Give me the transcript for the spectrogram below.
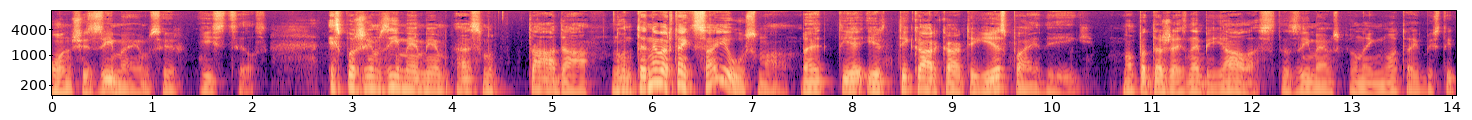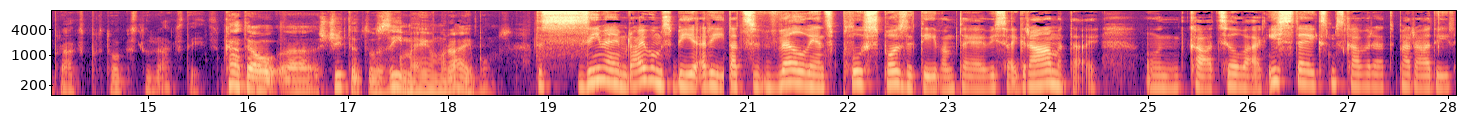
Un šis zīmējums ir izcils. Es par šiem zīmējumiem esmu tādā, nu, te nevar teikt sajūsmā, bet tie ir tik ārkārtīgi iespaidīgi. Man pat dažreiz nebija jālasa. Tas zīmējums pilnīgi noteikti bija stiprāks par to, kas tur rakstīts. Kā tev šķita to zīmējumu raibums? tas zīmējuma raibums bija arī tāds vēl viens plus pozitīvam tajai visai grāmatai. Un kā cilvēku izteiksmes, kā varētu parādīt,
